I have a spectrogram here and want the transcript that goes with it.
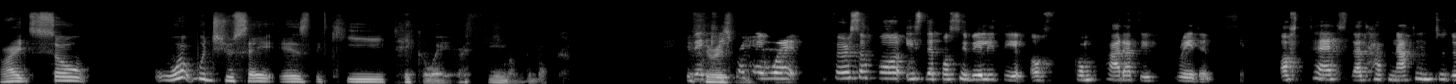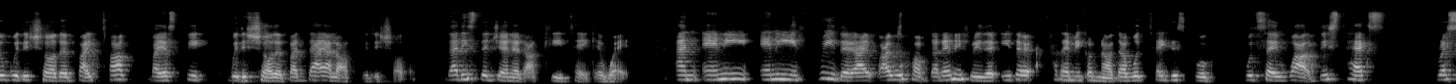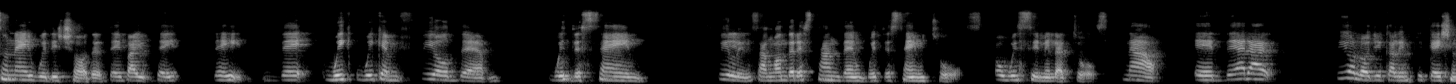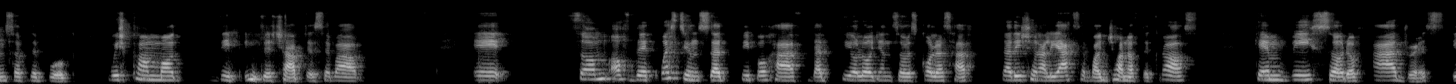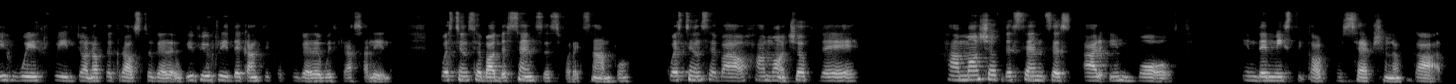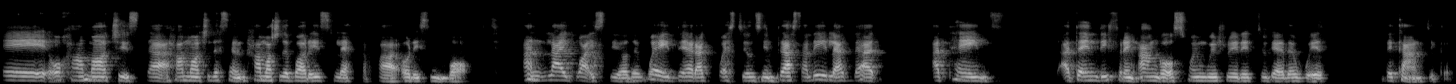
All right. So what would you say is the key takeaway or theme of the book? If the key takeaway, first of all, is the possibility of comparative readings of texts that have nothing to do with each other by talk, by speak with each other, but dialogue with each other. That is the general key takeaway and any any reader I, I would hope that any reader either academic or not that would take this book would say wow these texts resonate with each other they by they they they we, we can feel them with the same feelings and understand them with the same tools or with similar tools now uh, there are theological implications of the book which come more deep into the chapters about uh, some of the questions that people have, that theologians or scholars have traditionally asked about John of the Cross, can be sort of addressed if we read John of the Cross together, if you read the Canticle together with Rasalil. Questions about the senses, for example, questions about how much of the how much of the senses are involved in the mystical perception of God, eh, or how much is that, how much the how much the body is left apart or is involved. And likewise, the other way, there are questions in Rasalila that attains, attain different angles when we read it together with the canticle.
